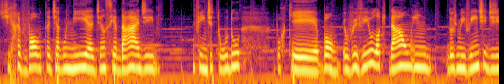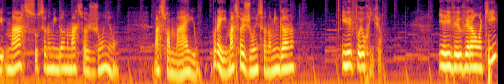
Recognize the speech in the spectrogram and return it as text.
de revolta, de agonia, de ansiedade, enfim, de tudo. Porque, bom, eu vivi o lockdown em 2020 de março, se eu não me engano, março a junho, março a maio, por aí, março a junho, se eu não me engano. E foi horrível. E aí veio o verão aqui,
